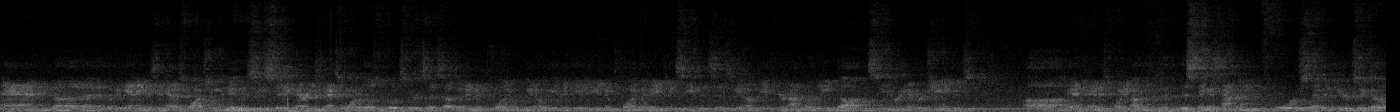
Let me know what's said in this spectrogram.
And uh, at the beginning, as the guy's watching the news, he's sitting there and he's next to one of those posters that's up in an employment, you know, in, in an employment agency that says, you know, if you're not the lead dog, the scenery never changes. Uh, and, and it's pointing out that this thing has happened four, seven years ago,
